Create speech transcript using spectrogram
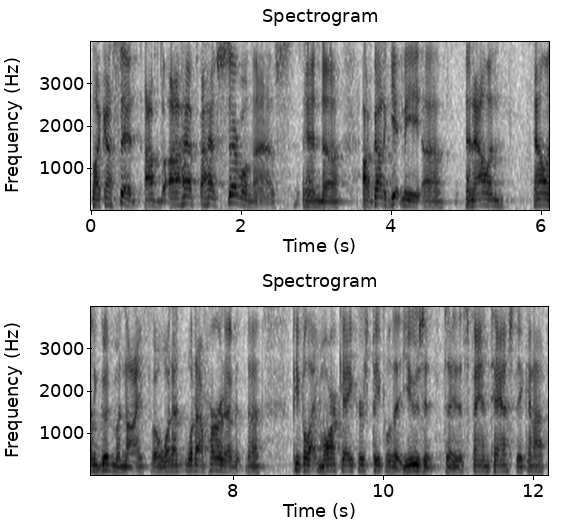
like I said, I, I, have I have several knives, and uh, I've got to get me uh, an Allen Allen Goodman knife. what I, what I've heard of it, uh, people like Mark Akers, people that use it say it's fantastic, and I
